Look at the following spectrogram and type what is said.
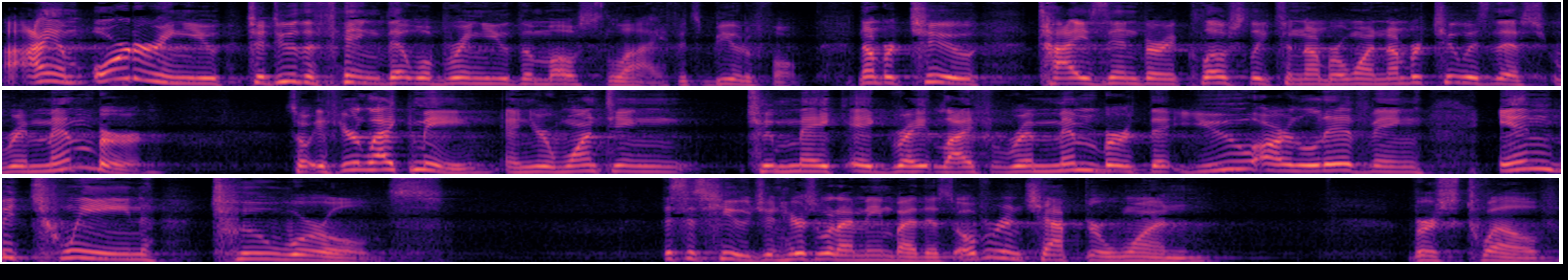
I am ordering you to do the thing that will bring you the most life. It's beautiful. Number two ties in very closely to number one. Number two is this remember. So if you're like me and you're wanting to make a great life, remember that you are living in between two worlds. This is huge, and here's what I mean by this. Over in chapter 1, verse 12,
